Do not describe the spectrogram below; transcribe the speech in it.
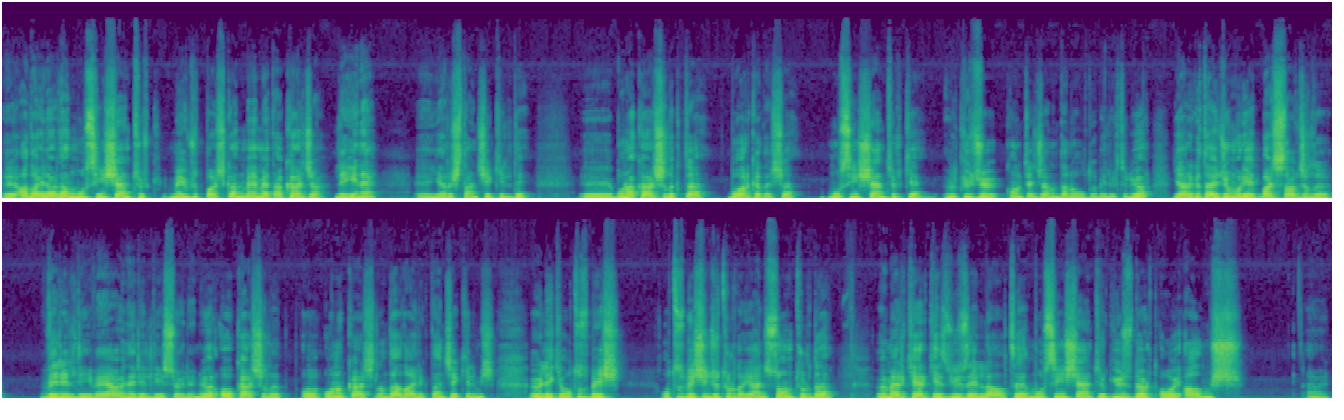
E, adaylardan Muhsin Şentürk, mevcut başkan Mehmet Akarca lehine e, yarıştan çekildi. Buna karşılık da bu arkadaşa Muhsin Şentürk'e ülkücü kontenjanından olduğu belirtiliyor. Yargıtay Cumhuriyet Başsavcılığı verildiği veya önerildiği söyleniyor. O karşılığı o, onun karşılığında adaylıktan çekilmiş. Öyle ki 35 35. turda yani son turda Ömer Kerkez 156, Muhsin Şentürk 104 oy almış. Evet.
